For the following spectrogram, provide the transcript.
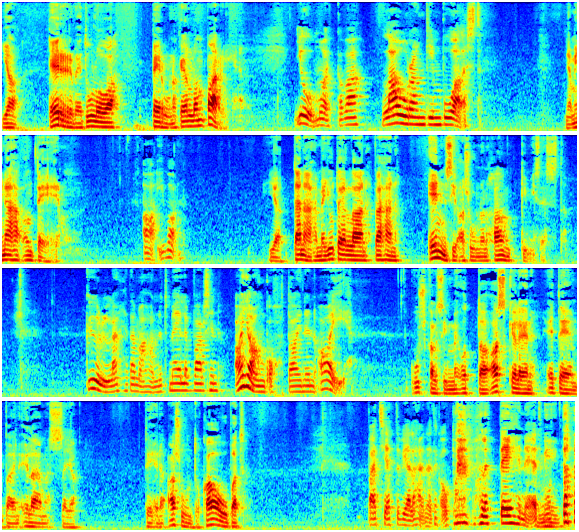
ja tervetuloa Perunakellon pariin. Juu, moikka vaan Laurankin puolesta. Ja minähän on Teemu. Aivan. Ja tänään me jutellaan vähän ensiasunnon hankkimisesta. Kyllä, ja tämähän on nyt meille varsin ajankohtainen aihe. Uskalsimme ottaa askeleen eteenpäin elämässä ja tehdä asuntokaupat. Paitsi, että vielähän näitä kauppoja emme ole tehneet, Niin. mutta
